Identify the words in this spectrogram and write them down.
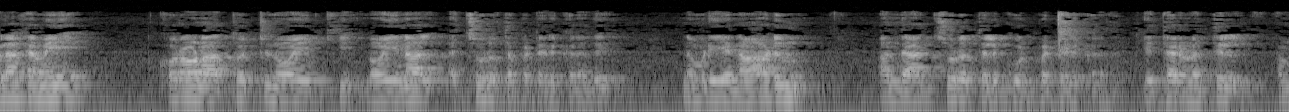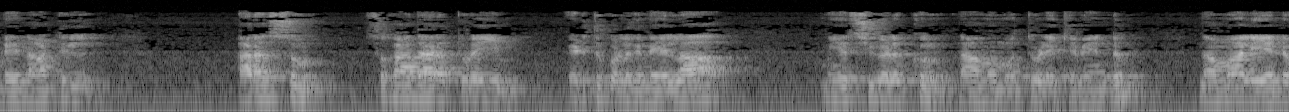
உலகமே கொரோனா தொற்று நோய்க்கு நோயினால் அச்சுறுத்தப்பட்டிருக்கிறது. நம்முடைய நாடும் அந்த அச்சுறுத்தலுக்கு உட்பட்டிருக்கிறது. இத்தருணத்தில் நம்முடைய நாட்டில் அரசும் சுகாதாரத்துறையும் எடுத்துக்கொள்ளுகின்ற எல்லா முயற்சிகளுக்கும் நாமும் ஒத்துழைக்க வேண்டும். நம்மால் என்ற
